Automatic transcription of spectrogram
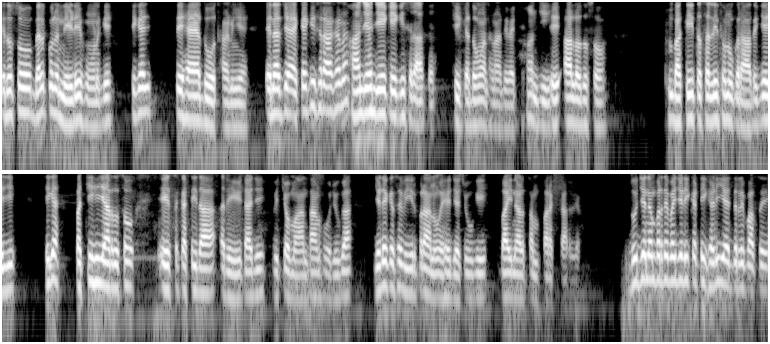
ਇਹ ਦੋਸਤੋ ਬਿਲਕੁਲ ਨੇੜੇ ਹੋਣਗੇ ਠੀਕ ਹੈ ਜੀ? ਤੇ ਹੈ ਦੋ ਥਣ ਹੀ। ਇਹਨਾਂ 'ਚ ਇੱਕ ਇੱਕ ਹੀ ਸਰਾਖ ਹੈ ਨਾ? ਹਾਂਜੀ ਹਾਂਜੀ ਇੱਕ ਇੱਕ ਹੀ ਸਰਾਖ ਹੈ। ਠੀਕ ਹੈ ਦੋਵਾਂ ਥਣਾਂ ਦੇ ਵਿੱਚ। ਹਾਂਜੀ। ਇਹ ਆ ਲਓ ਦੋਸਤੋ ਬਾਕੀ ਤਸੱਲੀ ਤੁਹਾਨੂੰ ਕਰਾ ਦਈਏ ਜੀ ਠੀਕ ਹੈ? 25000 ਦੋਸਤੋ ਇਸ ਕੱਟੀ ਦਾ ਰੇਟ ਹੈ ਜੀ ਵਿੱਚੋਂ ਮਾਨਤਾਨ ਹੋ ਜਾਊਗਾ। ਜਿਹੜੇ ਕਿਸੇ ਵੀਰ ਭਰਾ ਨੂੰ ਇਹ ਜਚੂਗੀ ਬਾਈ ਨਾਲ ਸੰਪਰਕ ਕਰ ਲਿਓ। ਦੂਜੇ ਨੰਬਰ ਤੇ ਬਾਈ ਜਿਹੜੀ ਕੱਟੀ ਖੜੀ ਹੈ ਇਧਰਲੇ ਪਾਸੇ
